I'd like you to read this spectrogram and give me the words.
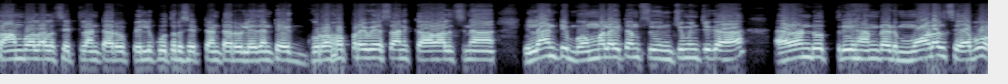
తాంబూలాల సెట్లు అంటారు పెళ్ళి కూతురు సెట్ అంటారు లేదంటే గృహ ప్రవేశానికి కావాల్సిన ఇలాంటి బొమ్మల ఐటమ్స్ ఇంచుమించుగా అరౌండ్ త్రీ హండ్రెడ్ మోడల్స్ ఏవో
